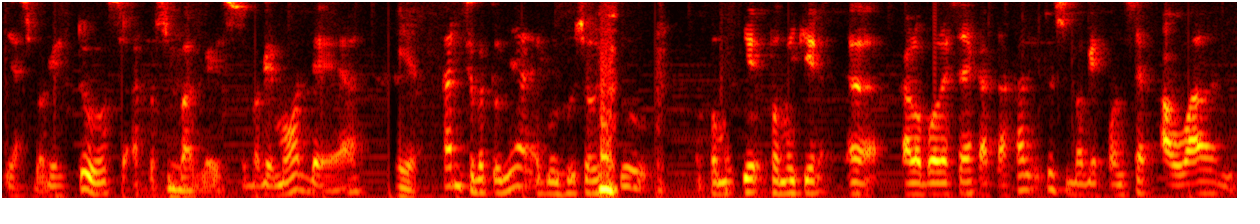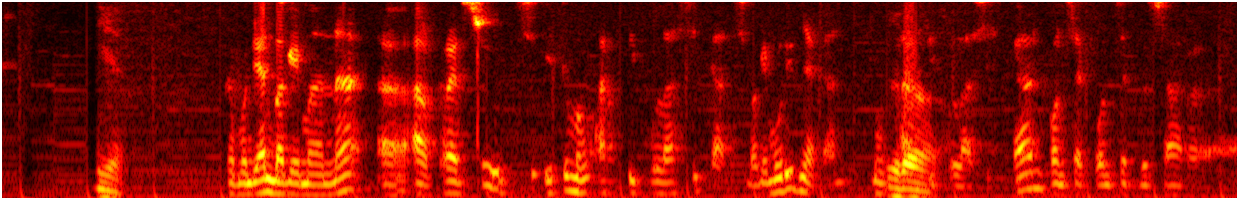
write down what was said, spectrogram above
ya sebagai tools atau sebagai hmm. sebagai model yeah. kan sebetulnya Edmund Husserl itu pemikir pemikir uh, kalau boleh saya katakan itu sebagai konsep awalnya. Yeah. Kemudian bagaimana uh, Alfred Schutz itu mengartikulasikan sebagai muridnya kan mengartikulasikan konsep-konsep besar uh,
